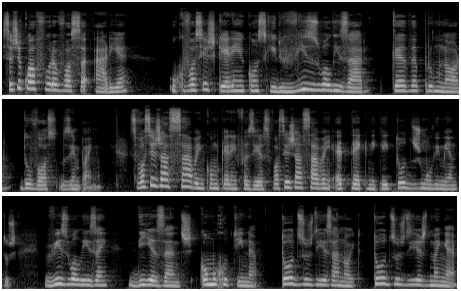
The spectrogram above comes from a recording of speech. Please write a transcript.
Seja qual for a vossa área, o que vocês querem é conseguir visualizar cada pormenor do vosso desempenho. Se vocês já sabem como querem fazer, se vocês já sabem a técnica e todos os movimentos, visualizem dias antes, como rotina, todos os dias à noite, todos os dias de manhã,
